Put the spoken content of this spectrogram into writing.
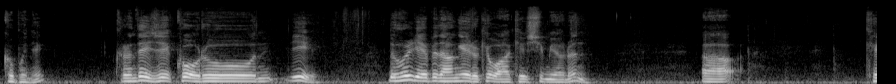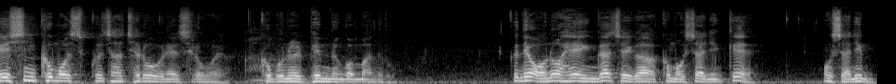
그분이. 그런데 이제 그 어른이 늘 예배당에 이렇게 와 계시면은 아, 계신 그 모습 그 자체로 은혜스러워요. 그분을 뵙는 것만으로. 근데 어느 해인가 제가 그 목사님께 목사님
